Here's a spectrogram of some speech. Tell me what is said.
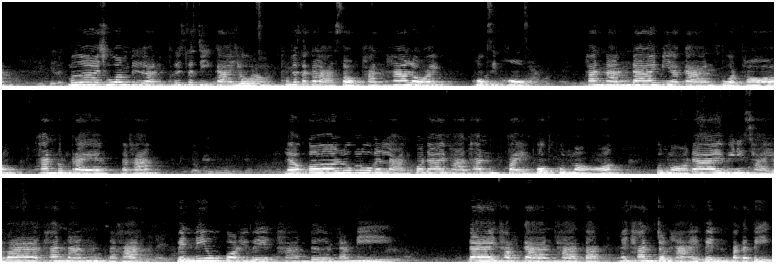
เมื่อช่วงเดือนพฤศจิกายน พุทธศักราช 2566 ท่านนั้นได้มีอาการปวดท้องขั้นรุนแรงนะคะ แล้วก็ลูกๆหลานๆก็ได้พาท่านไปพบคุณหมอ คุณหมอได้วินิจฉัยว่าท่านนั้นนะคะ เป็นนิ่วบริเวณทางเดินน้ำดี ได้ทำการผ่าตัดให้ท่านจนหายเป็นปกติ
